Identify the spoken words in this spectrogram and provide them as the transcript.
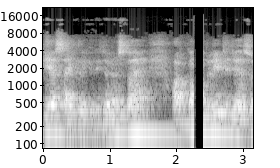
किया साइक्लिक रिजोनेंस तो है, और कंप्लीट जो है सो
